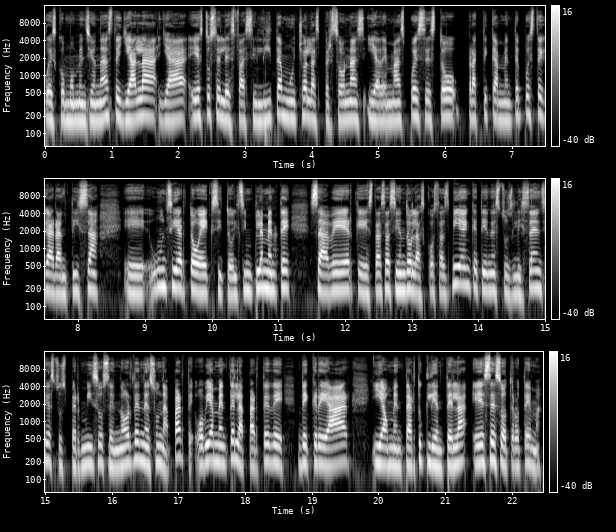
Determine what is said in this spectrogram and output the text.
pues como mencionaste, ya, la, ya esto se les facilita mucho a las personas y además pues esto prácticamente pues te garantiza eh, un cierto éxito, el simplemente saber que estás haciendo las cosas bien, que tienes tus licencias, tus permisos en orden es una parte. Obviamente la parte de, de crear y aumentar tu clientela, ese es otro tema,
